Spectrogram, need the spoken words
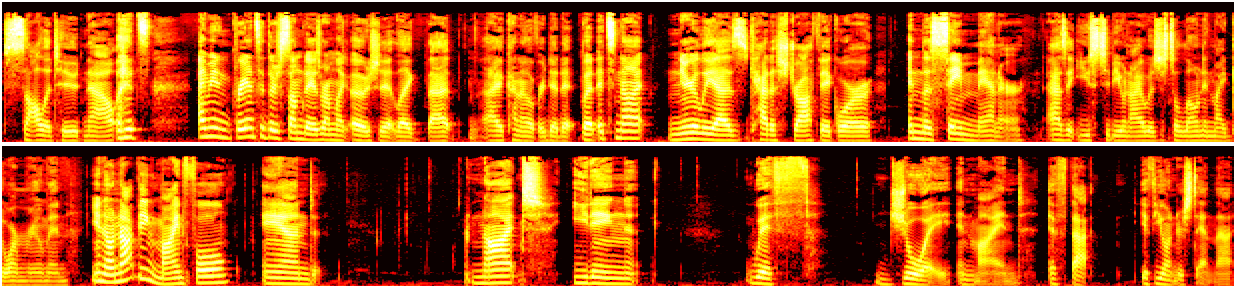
solitude now. It's I mean, granted there's some days where I'm like, "Oh shit, like that I kind of overdid it." But it's not nearly as catastrophic or in the same manner as it used to be when I was just alone in my dorm room and, you know, not being mindful and not eating with joy in mind, if that if you understand that.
